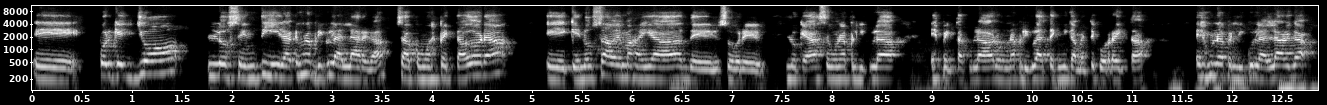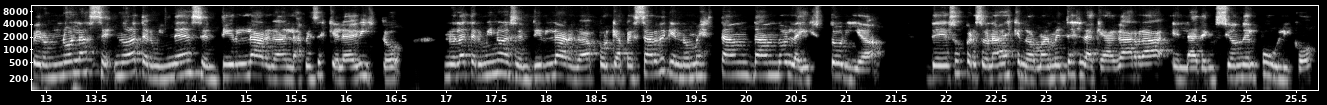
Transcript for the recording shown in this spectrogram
eh, porque yo lo sentí, es una película larga, o sea, como espectadora eh, que no sabe más allá de sobre lo que hace una película espectacular o una película técnicamente correcta, es una película larga, pero no la, no la terminé de sentir larga en las veces que la he visto, no la termino de sentir larga porque a pesar de que no me están dando la historia de esos personajes que normalmente es la que agarra la atención del público,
